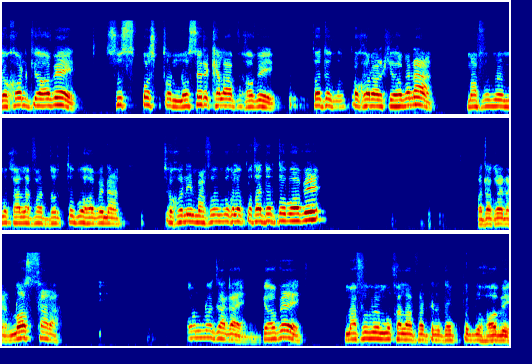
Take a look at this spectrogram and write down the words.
যখন কি হবে, সুস্পষ্ট নসের খেলাফ হবে। তখন আর কি হবে না? মাফহুমে মুখালাফাত ধর্তব্য হবে না। যখনই মাফহুমে মুখালাফাত কোথায় ধর্তব্য হবে? কথা কয় না, নস ছাড়া। অন্য জায়গায় কি হবে? মাফহুমে মুখালাফাতের ধর্তব্য হবে।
